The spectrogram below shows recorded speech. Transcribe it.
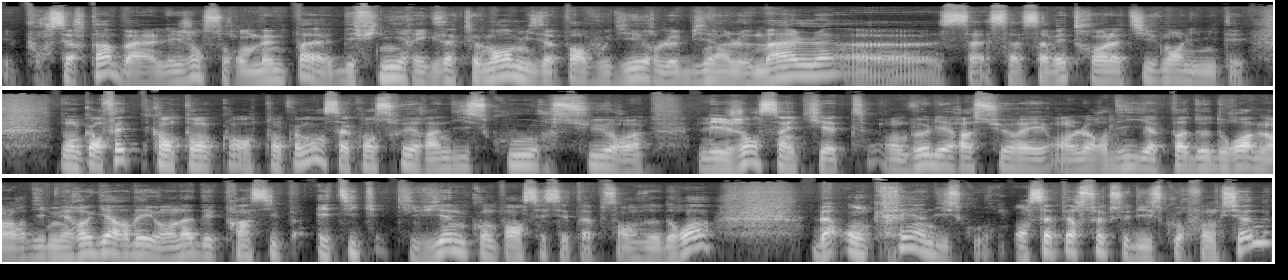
Et pour certains, ben, les gens sauront même pas définir exactement, mis à part vous dire le bien, le mal, euh, ça, ça, ça va être relativement limité. Donc en fait, quand on, quand on commence à construire un discours sur les gens s'inquiètent, on veut les rassurer, on leur dit il n'y a pas de droit, mais on leur dit mais regardez, on a des principes éthiques qui viennent compenser cette absence de droit, ben on crée un discours. On s'aperçoit que ce discours fonctionne,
